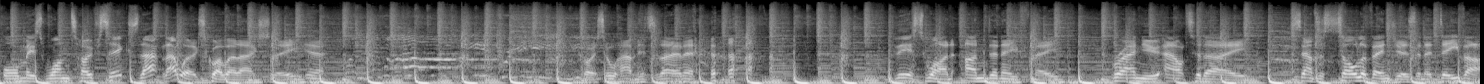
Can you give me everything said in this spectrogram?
or Miss One Toph 6. That, that works quite well actually. Yeah. Oh, it's all happening today, isn't it? this one underneath me. Brand new out today. Sounds of Soul Avengerz and Adeva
